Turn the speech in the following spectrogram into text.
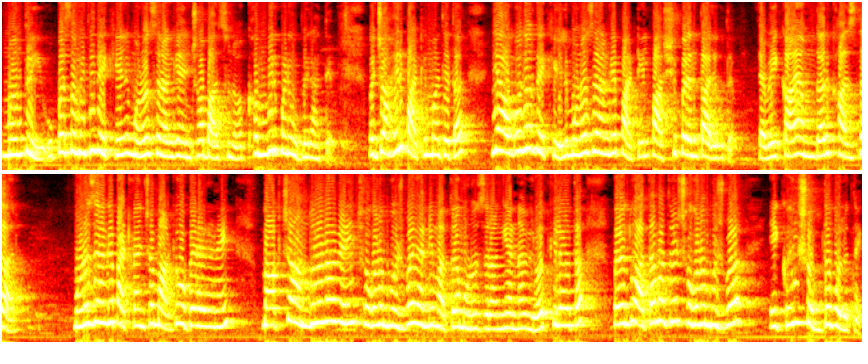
मंत्री उपसमिती देखील मनोज सरांगे यांच्या बाजूनं खंबीरपणे उभे राहते व जाहीर पाठिंबा देतात. या अगोदर देखील मनोज सरांगे पाटील पाचशे पर्यंत आले होते. त्यावेळी काय आमदार खासदार? मनोज जरांगे पाटलांच्या मागे उभे राहिले नाहीत. मागच्या आंदोलनावेळी छगन भुजबळ यांनी मात्र मनोज जरांगे यांना विरोध केला होता. परंतु आता मात्र छगन भुजबळ एकही शब्द बोलत नाही.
